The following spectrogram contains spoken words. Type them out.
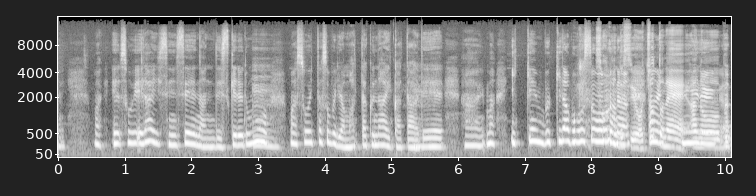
いまあ、えそういう偉い先生なんですけれども、うん、まあ、そういった素振りは全くない方で、うん、はい。まあ、一見ぶっきらぼうそうなんですよ。ちょっとね、はい、あのぶっ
